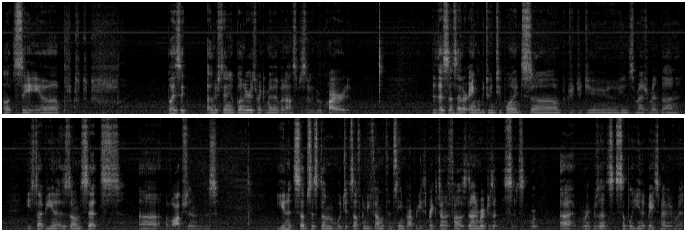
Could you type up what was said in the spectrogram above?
Let's see. Uh, basic understanding of Blender is recommended but not specifically required. The distance and or angle between two points, uh, units measurement none. Each type of unit has its own sets uh, of options. Unit subsystem, which itself can be found within scene properties, breaks down as follows. Done represents, uh, represents simple unit-based measurement.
